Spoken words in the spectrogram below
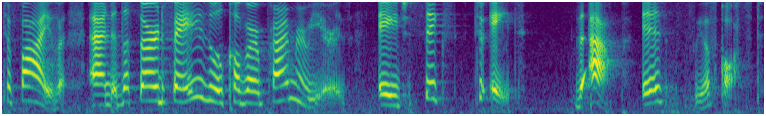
to 5, and the third phase will cover primary years, age 6 to 8. The app is free of cost.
